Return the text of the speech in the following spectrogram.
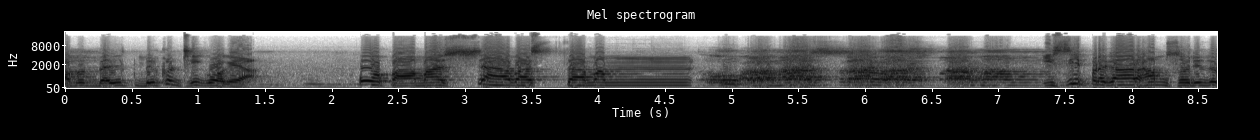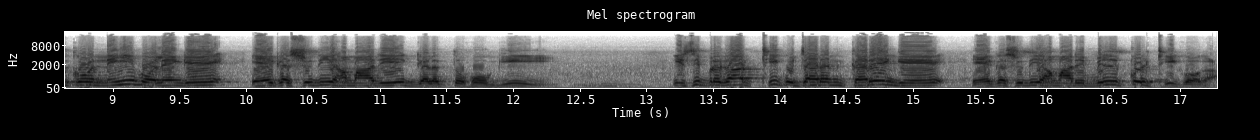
अब बिल्कुल ठीक हो गया। उपमश्रवस्तमम् इसी प्रकार हम सूर्य को नहीं बोलेंगे एक शुद्धि हमारी गलत होगी। इसी प्रकार ठीक उच्चारण करेंगे एक शुद्धि हमारे बिल्कुल ठीक होगा।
